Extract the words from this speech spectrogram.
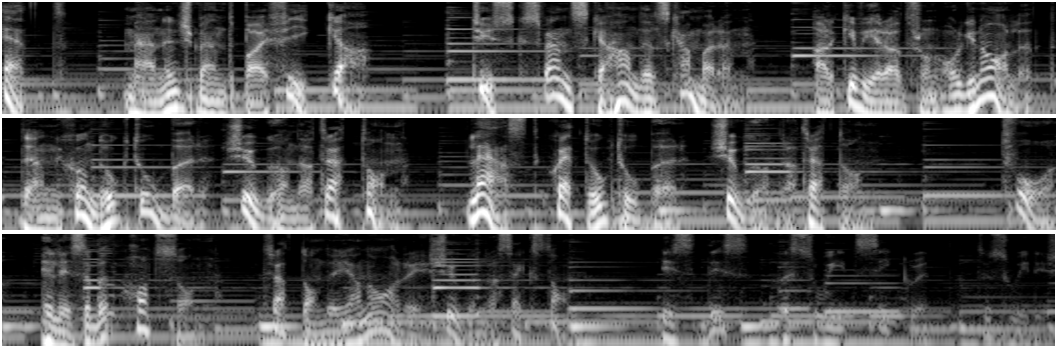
1. Management by Fika. Tysk-svenska handelskammaren. Arkiverad från originalet den 7 oktober 2013. Läst 6 oktober 2013. 2. Elizabeth Hodgson. 13 januari 2016. Is this the sweet secret to Swedish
